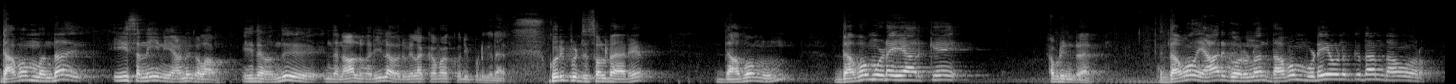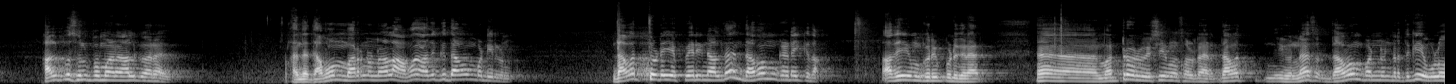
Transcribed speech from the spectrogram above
தவம் வந்தால் ஈசனை நீ அணுகலாம். இதை வந்து இந்த நாலு வரியில் அவர் விளக்கமாக குறிப்பிடுகிறார். குறிப்பிட்டு சொல்கிறாரு தவமும் தவமுடையார்க்கே அப்படின்றார். தவம் யாருக்கு வரும்னா தவம் உடையவனுக்கு தான் தவம் வரும். அல்ப சுல்பமான ஆளுக்கு வராது. அந்த தவம் வரணும்னாலும் அவன் அதுக்கு தவம் பண்ணிடணும். தவத்துடைய பேரினால் தான் தவம் கிடைக்குதான். அதையும் குறிப்பிடுகிறார். மற்றொரு விஷயமும் சொல்கிறார் தவத் என்ன தவம் பண்ணுன்றதுக்கு இவ்வளோ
